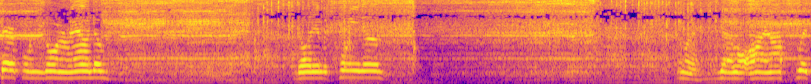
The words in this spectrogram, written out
careful when you're going around them. Going in between them. You got a little on and off switch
